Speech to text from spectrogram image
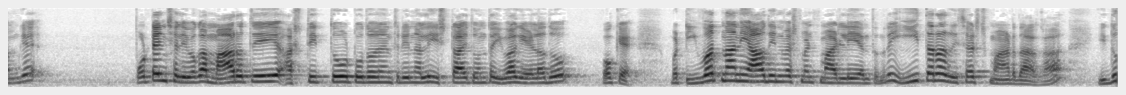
ನಮಗೆ ಪೊಟೆನ್ಷಿಯಲ್ ಇವಾಗ ಮಾರುತಿ ಅಷ್ಟಿತ್ತು ಟೂ ತೌಸಂಡ್ ತ್ರೀನಲ್ಲಿ ಇಷ್ಟ ಆಯಿತು ಅಂತ ಇವಾಗ ಹೇಳೋದು ಓಕೆ ಬಟ್ ಇವತ್ತು ನಾನು ಯಾವ್ದು ಇನ್ವೆಸ್ಟ್ಮೆಂಟ್ ಮಾಡಲಿ ಅಂತಂದರೆ ಈ ಥರ ರಿಸರ್ಚ್ ಮಾಡಿದಾಗ ಇದು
